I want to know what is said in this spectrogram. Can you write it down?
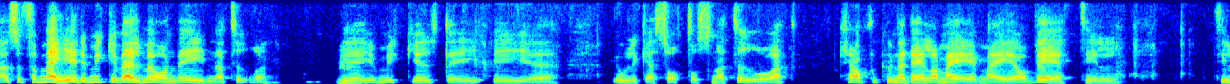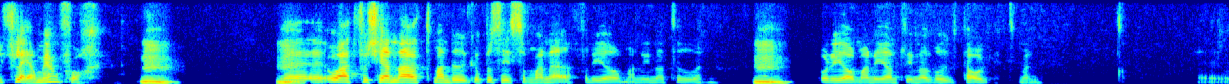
Alltså för mig är det mycket välmående i naturen. Mm. Vi är ju mycket ute i, i uh, olika sorters natur och att kanske kunna dela med mig av det till, till fler människor. Mm. Mm. Eh, och att få känna att man duger precis som man är, för det gör man i naturen. Mm. Och det gör man egentligen överhuvudtaget. Men, eh,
